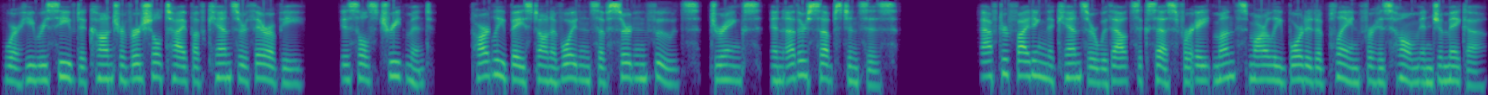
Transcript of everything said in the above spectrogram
where he received a controversial type of cancer therapy, Issels treatment, partly based on avoidance of certain foods, drinks, and other substances. After fighting the cancer without success for eight months Marley boarded a plane for his home in Jamaica.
